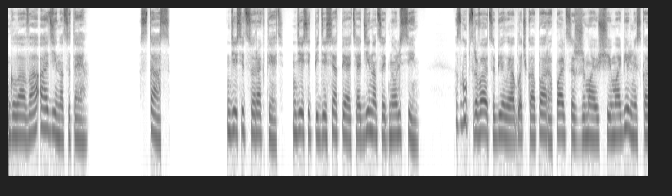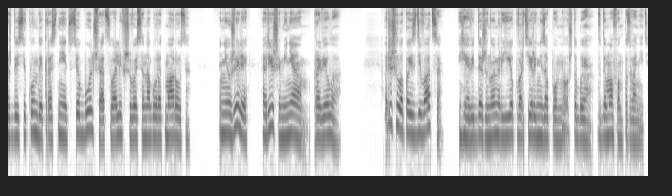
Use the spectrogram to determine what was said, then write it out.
Глава одиннадцатая. Стас. 10.45, 10.55, 11.07. С губ срываются белые облачка пара, пальцы, сжимающие мобильный, с каждой секундой краснеет все больше от свалившегося на город мороза. Неужели Риша меня провела? Решила поиздеваться? Я ведь даже номер ее квартиры не запомнила, чтобы в домофон позвонить.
